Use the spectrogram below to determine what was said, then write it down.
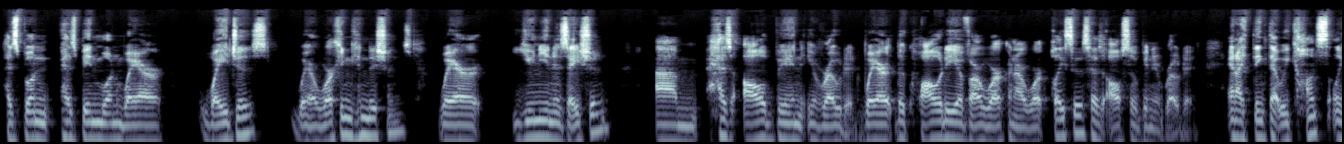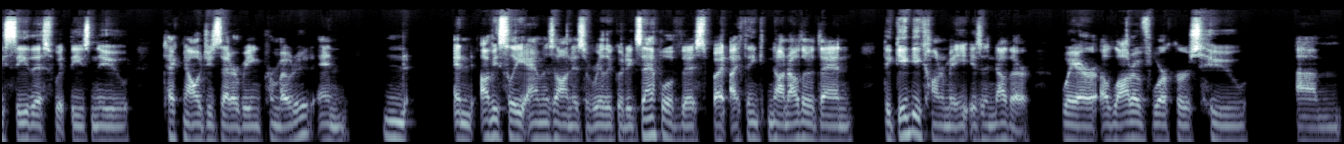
has been has been one where wages, where working conditions, where unionization um, has all been eroded, where the quality of our work and our workplaces has also been eroded. And I think that we constantly see this with these new technologies that are being promoted and and obviously Amazon is a really good example of this, but I think none other than the gig economy is another where a lot of workers who um,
